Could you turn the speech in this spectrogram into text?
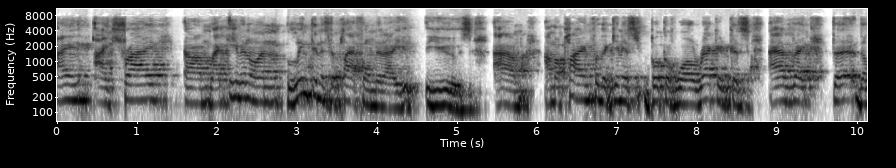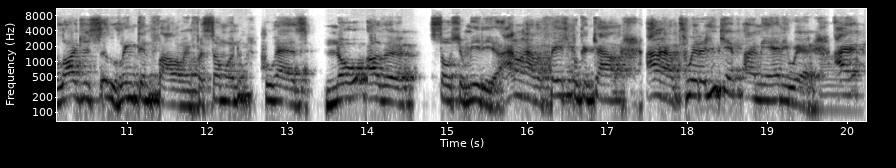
I, I try, um, like even on LinkedIn is the platform that I use. Um, I'm applying for the Guinness Book of World Record because I have like the, the largest LinkedIn following for someone who has no other social media. I don't have a Facebook account. I don't have Twitter. You can't find me anywhere. I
